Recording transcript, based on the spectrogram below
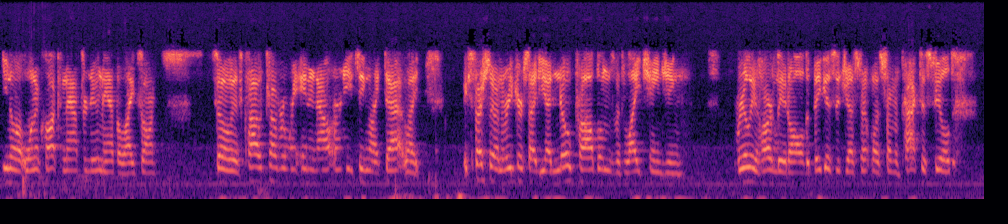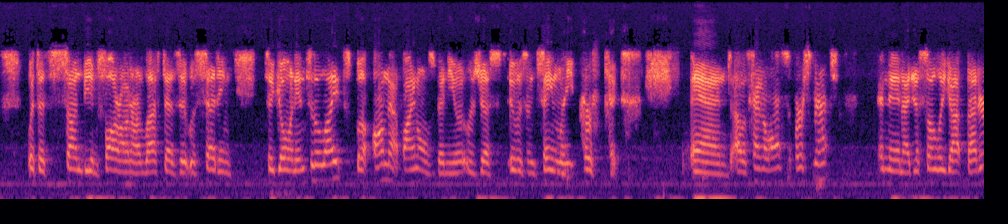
you know at one o'clock in the afternoon, they had the lights on. So if cloud cover went in and out or anything like that, like especially on the recurve side, you had no problems with light changing. Really hardly at all. The biggest adjustment was from the practice field with the sun being far on our left as it was setting to going into the lights. But on that finals venue, it was just, it was insanely perfect. And I was kind of lost the first match. And then I just slowly got better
